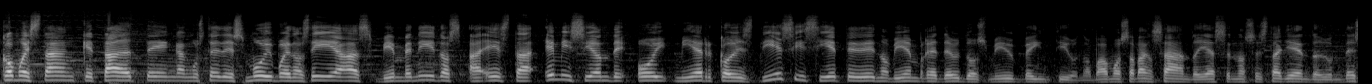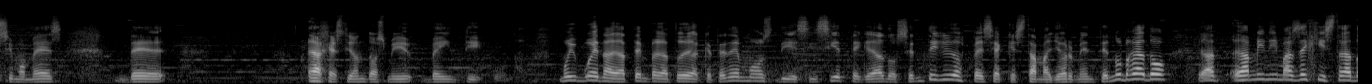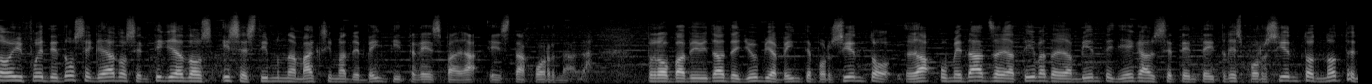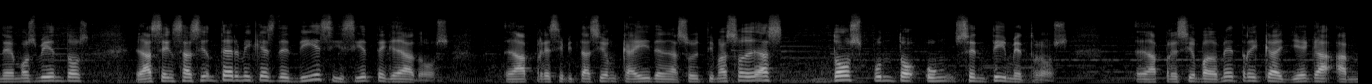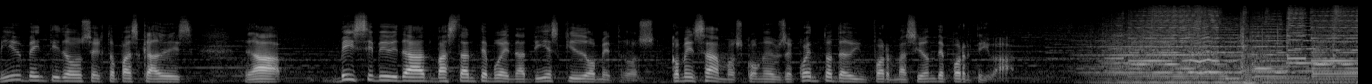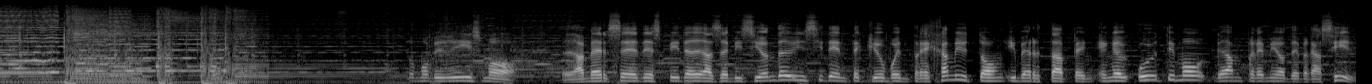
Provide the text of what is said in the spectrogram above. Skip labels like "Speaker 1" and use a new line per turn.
¿Cómo están? ¿Qué tal? Tengan ustedes muy buenos días. Bienvenidos a esta emisión de hoy, miércoles 17 de noviembre del 2021. Vamos avanzando, ya se nos está yendo el undécimo mes de la gestión 2021. Muy buena la temperatura que tenemos, 17 grados centígrados, pese a que está mayormente nublado. La, mínima registrada hoy fue de 12 grados centígrados y se estima una máxima de 23 para esta jornada. Probabilidad de lluvia 20%, la humedad relativa del ambiente llega al 73%, no tenemos vientos, la sensación térmica es de 17 grados. La precipitación caída en las últimas horas 2.1 centímetros. La presión barométrica llega a 1022 hectopascales. La visibilidad bastante buena, 10 kilómetros. Comenzamos con el recuento de la información deportiva. Automovilismo. La Mercedes pide la revisión del incidente que hubo entre Hamilton y Verstappen en el último Gran Premio de Brasil.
